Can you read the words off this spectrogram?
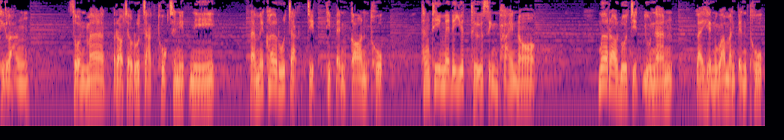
ทีหลัง ส่วนมากเราจะรู้จักทุกชนิดนี้ แต่ไม่ค่อยรู้จักจิตที่เป็นก้อนทุกข์ ทั้งที่ไม่ได้ยึดถือสิ่งภายนอก เมื่อเราดูจิตอยู่นั้น และเห็นว่ามันเป็นทุกข์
